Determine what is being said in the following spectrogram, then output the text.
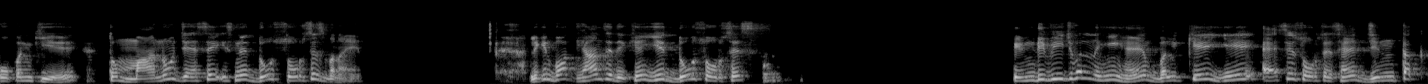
ओपन किए तो मानो जैसे इसने दो सोर्सेस बनाए। लेकिन बहुत ध्यान से देखें ये दो सोर्सेस इंडिविजुअल नहीं है बल्कि ये ऐसे सोर्सेस हैं जिन तक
